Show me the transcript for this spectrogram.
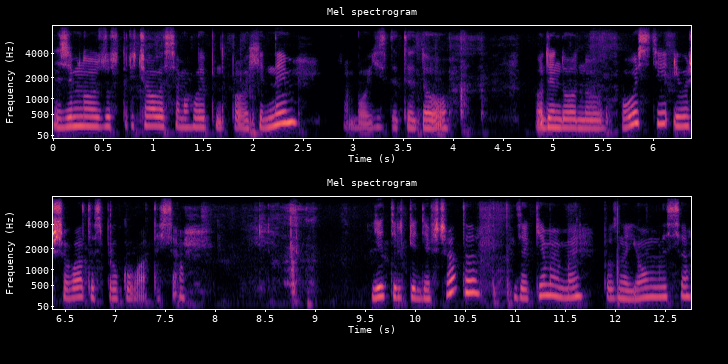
зі мною зустрічалися, могли б по вихідним або їздити до один до одного в гості і вишивати, спілкуватися. Є тільки дівчата, з якими ми познайомилися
